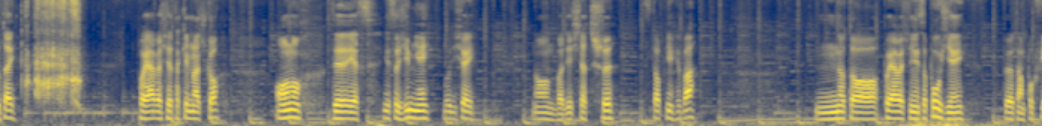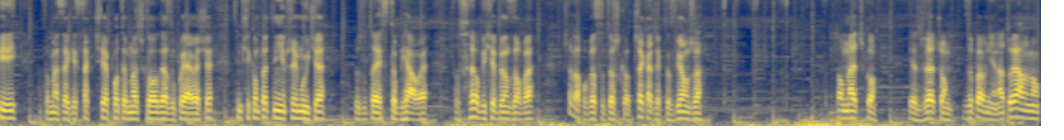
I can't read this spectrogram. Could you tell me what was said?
Tutaj pojawia się takie mleczko. Ono, gdy jest nieco zimniej, bo dzisiaj no 23 stopnie chyba, no to pojawia się nieco później, dopiero tam po chwili. Natomiast jak jest tak ciepło, to mleczko od razu pojawia się. Tym się kompletnie nie przejmujcie, że tutaj jest to białe, to robi się brązowe. Trzeba po prostu troszkę odczekać, jak to zwiąże. To mleczko jest rzeczą zupełnie naturalną.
